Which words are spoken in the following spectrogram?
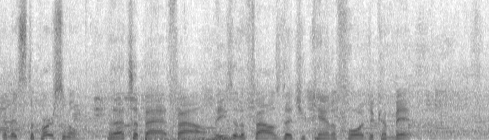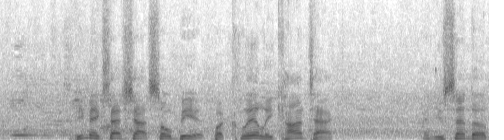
Commits the personal. That's a bad foul. These are the fouls that you can't afford to commit. If he makes that shot, so be it. But clearly contact, and you send a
